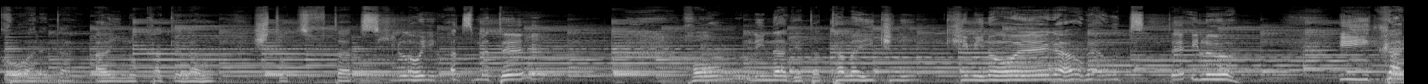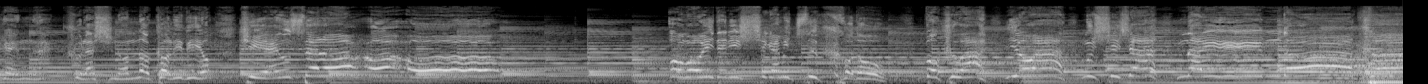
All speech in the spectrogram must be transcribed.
壊れた愛のかけらを一つ二つ拾い集めて放り投げたため息に君の笑顔が映っている。いい加減な暮らしの残り火を消え失せろ思い出にしがみつくほど僕は弱虫じゃないんだ。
